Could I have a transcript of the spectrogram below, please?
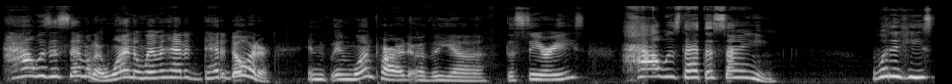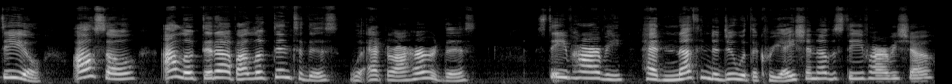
How is it similar? One of the women had a had a daughter in in one part of the uh, the series. How is that the same? What did he steal? Also, I looked it up. I looked into this after I heard this. Steve Harvey had nothing to do with the creation of the Steve Harvey show.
